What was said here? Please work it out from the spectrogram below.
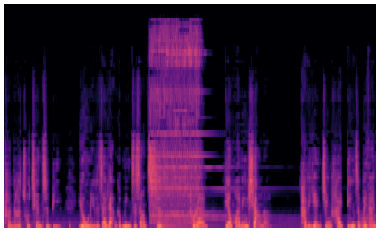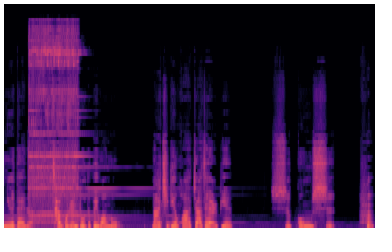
他拿出签字笔，用力的在两个名字上刺。突然，电话铃响了，他的眼睛还盯着被他虐待的惨不忍睹的备忘录，拿起电话夹在耳边，是公事。哼！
